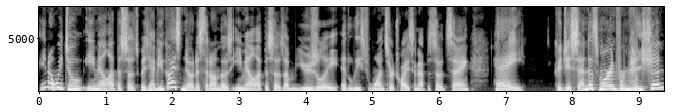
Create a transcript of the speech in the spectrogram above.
you know, we do email episodes, but have you guys noticed that on those email episodes, I'm usually at least once or twice an episode saying, hey, could you send us more information?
